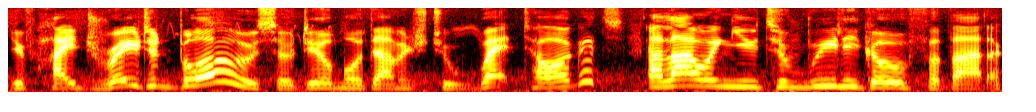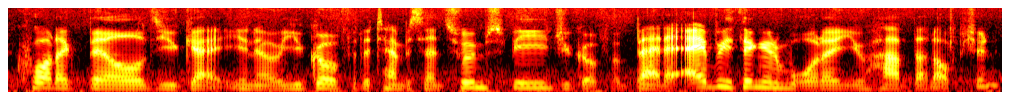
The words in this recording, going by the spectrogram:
You've Hydrated Blow, so deal more damage to wet targets, allowing you to really go for that aquatic build. You get, you know, you go for the 10% swim speed, you go for better everything in water, you have that option.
